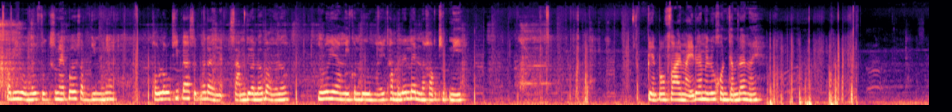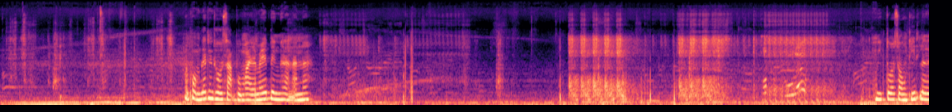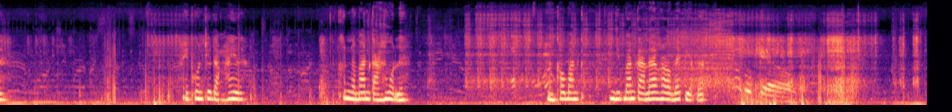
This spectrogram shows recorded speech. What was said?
พอดีผมไปฝึกสไนเปอร์สับยิงมาเนี่ยผมลงคลิปล่าสุดเมื่อไหร่เนี่ยสามเดือนแล้วบอกไม่รู้ไม่รู้ยังมีคนดูไหมทำไปเล่นๆนะครับ คลิปนี้ เปลี่ยนโปรไฟล์ใหม่ด้วยไม่รู้คนจำได้ไหมถ้าผมเล่นในโทรศัพท์ผมอาจจะไม่ได้ตึงขนาดนั้นนะ มีตัวสองทิศเลย ให้เพื่อนช่วยดักให้เลย ขึ้นมาบ้านกลางให้หมดเลย มันเข้าบ้านยึดบ้านกลางได้เราได้เปรียบแล้ว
